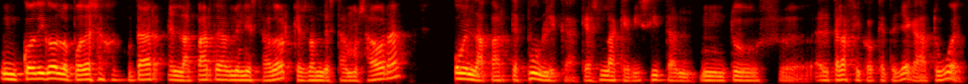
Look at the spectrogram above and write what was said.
un código lo puedes ejecutar en la parte de administrador, que es donde estamos ahora, o en la parte pública, que es la que visitan tus, eh, el tráfico que te llega a tu web.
